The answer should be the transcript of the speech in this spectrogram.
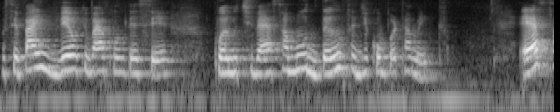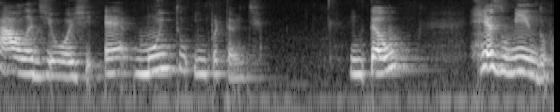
Você vai ver o que vai acontecer quando tiver essa mudança de comportamento. Essa aula de hoje é muito importante. Então, resumindo,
